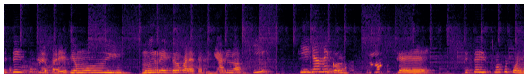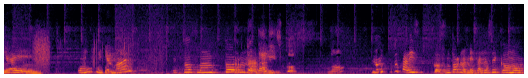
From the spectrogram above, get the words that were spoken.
este disco que me pareció muy, muy retro para enseñarlo aquí. Y ella me contó que este disco se ponía en. ¿Cómo se llaman? Estos son tornamesas. ¿no? Tocadiscos, un tornamesa, no sé cómo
